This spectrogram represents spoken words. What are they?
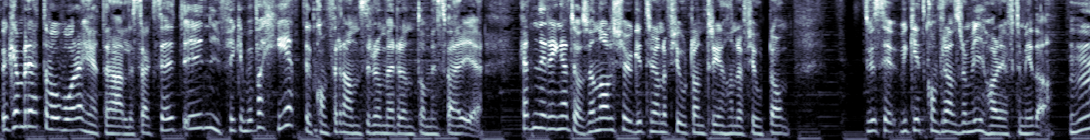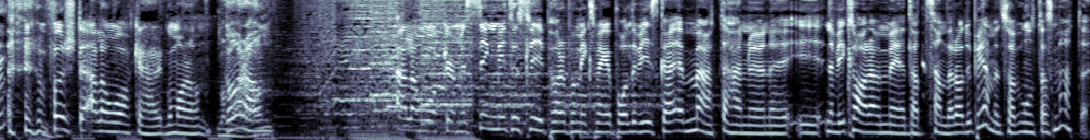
Vi kan berätta vad våra heter här alldeles strax. Jag är nyfiken på vad heter konferensrummen runt om i Sverige? Kan ni ringa till oss? Vi har 020 314 314. Ska vi se vilket konferensrum vi har i eftermiddag. Först är Alan Walker här. God morgon. God morgon. Alan Walker med Sing Me To Sleep hör på Mix Megapol där vi ska eh, möta här nu när, i, när vi är klara med att sända radioprogrammet så har vi onsdagsmöte.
